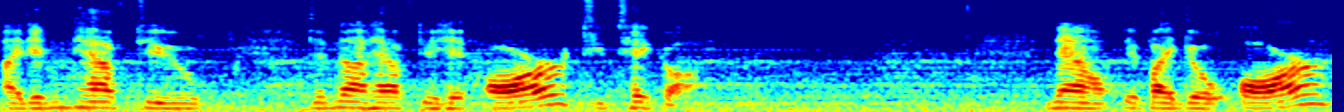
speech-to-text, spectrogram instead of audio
I didn't have to, did not have to hit R to take off. Now, if I go R,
